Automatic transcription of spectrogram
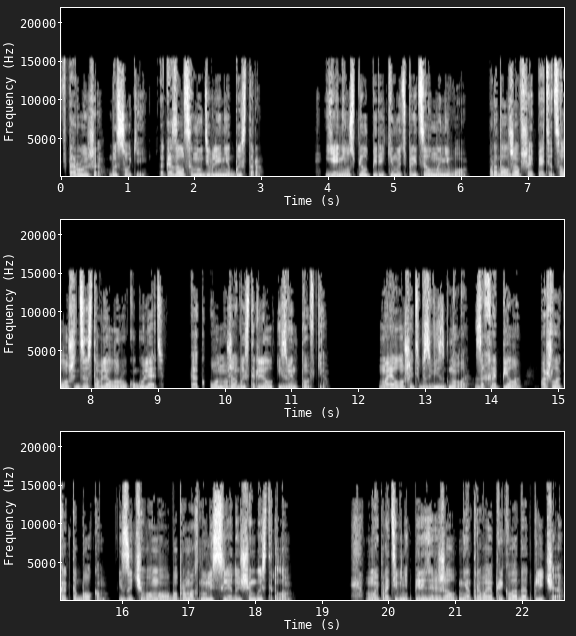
Второй же, высокий, оказался на удивление быстр. Я не успел перекинуть прицел на него. Продолжавшая пятиться лошадь заставляла руку гулять как он уже выстрелил из винтовки. Моя лошадь взвизгнула, захрапела, пошла как-то боком, из-за чего мы оба промахнулись следующим выстрелом. Мой противник перезаряжал, не отрывая приклада от плеча,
